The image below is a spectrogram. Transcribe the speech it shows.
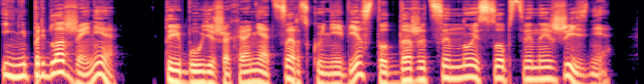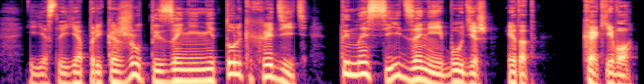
и не предложение. Ты будешь охранять царскую невесту даже ценой собственной жизни. Если я прикажу, ты за ней не только ходить, ты носить за ней будешь этот... как его?»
